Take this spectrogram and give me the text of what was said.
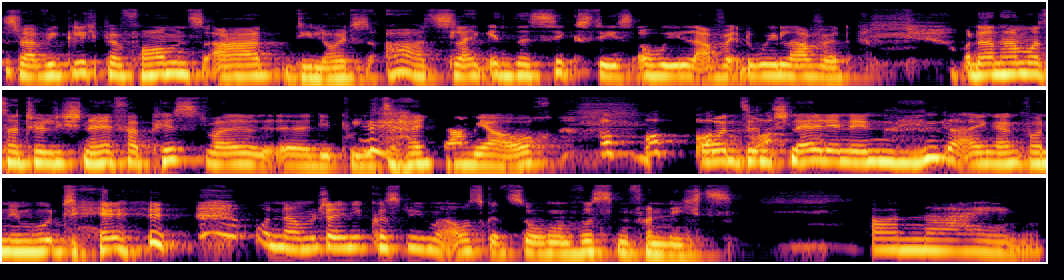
Es war wirklich Performance Art. Die Leute so, oh, it's like in the 60s. Oh, we love it, we love it. Und dann haben wir uns natürlich schnell verpisst, weil äh, die Polizei kam ja auch und sind schnell in den Hintereingang von dem Hotel und haben schnell die Kostüme ausgezogen und wussten von nichts. Oh nein.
